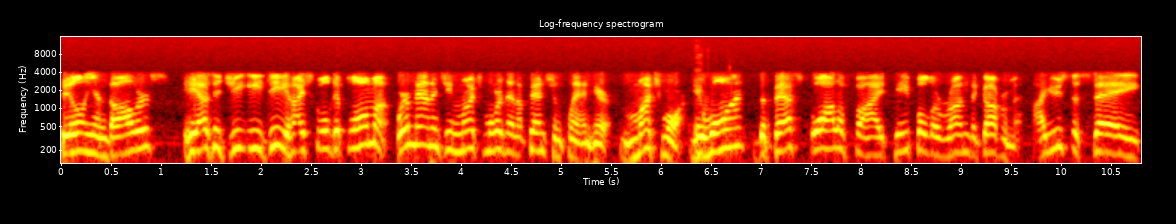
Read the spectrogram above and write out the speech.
billion. He has a GED, high school diploma. We're managing much more than a pension plan here, much more. You want the best qualified people to run the government. I used to say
